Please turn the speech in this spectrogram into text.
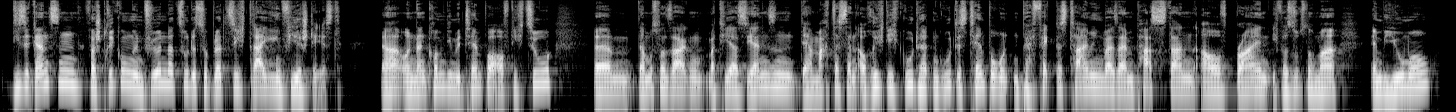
diese ganzen Verstrickungen führen dazu, dass du plötzlich drei gegen vier stehst. Ja, und dann kommen die mit Tempo auf dich zu. Ähm, da muss man sagen, Matthias Jensen, der macht das dann auch richtig gut, hat ein gutes Tempo und ein perfektes Timing bei seinem Pass dann auf Brian. Ich versuch's nochmal, Mbumo.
